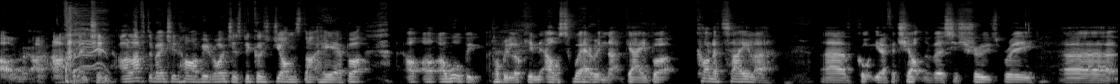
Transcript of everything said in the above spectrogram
Oh, I have to mention. I'll have to mention Harvey Rodgers because John's not here, but I, I will be probably looking elsewhere in that game. But Connor Taylor, uh, you know, for Cheltenham versus Shrewsbury. Uh,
